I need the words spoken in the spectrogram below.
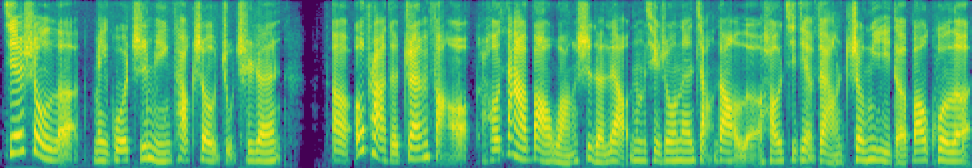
接受了美国知名 talk show 主持人。呃，Oprah 的专访哦，然后大爆王室的料。那么其中呢，讲到了好几点非常争议的，包括了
